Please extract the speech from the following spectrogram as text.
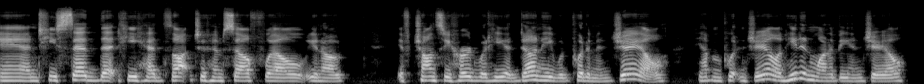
and he said that he had thought to himself, well, you know, if Chauncey heard what he had done, he would put him in jail. He have him put in jail, and he didn't want to be in jail.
